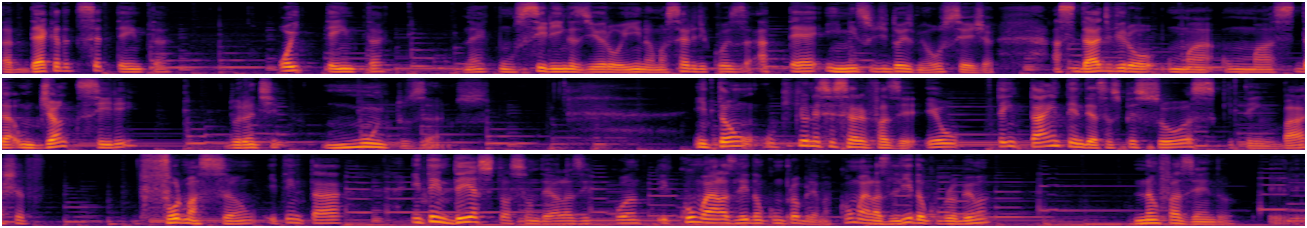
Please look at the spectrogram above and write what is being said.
da década de 70, 80, né, com seringas de heroína, uma série de coisas, até início de 2000. Ou seja, a cidade virou uma, uma um junk city durante muitos anos. Então, o que, que é necessário fazer? Eu tentar entender essas pessoas que têm baixa formação e tentar entender a situação delas e, quanto, e como elas lidam com o problema. Como elas lidam com o problema? Não fazendo ele,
